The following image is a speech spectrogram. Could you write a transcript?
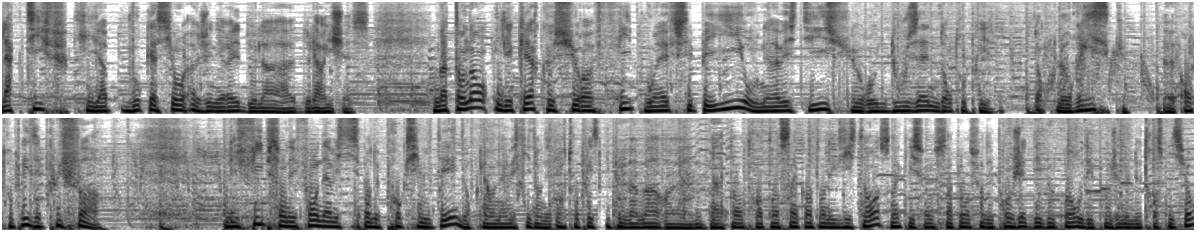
l'actif qui a vocation à générer de la, de la richesse. Maintenant, il est clair que sur un FIP ou un FCPI, on est investi sur une douzaine d'entreprises. Donc le risque euh, entreprise est plus fort. Les FIP sont des fonds d'investissement de proximité. Donc là, on investit dans des entreprises qui peuvent avoir euh, 20 ans, 30 ans, 50 ans d'existence, hein, qui sont simplement sur des projets de développement ou des projets même de transmission.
